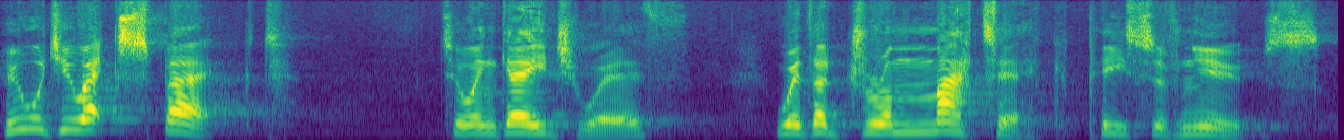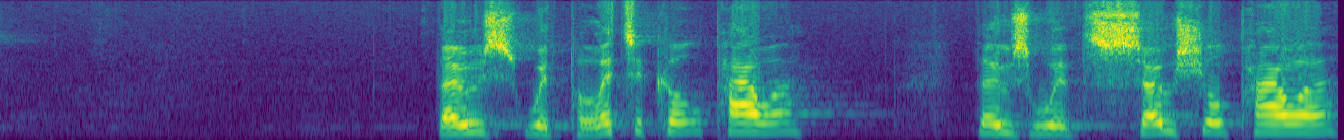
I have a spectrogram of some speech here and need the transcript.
Who would you expect to engage with with a dramatic piece of news? Those with political power, those with social power,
